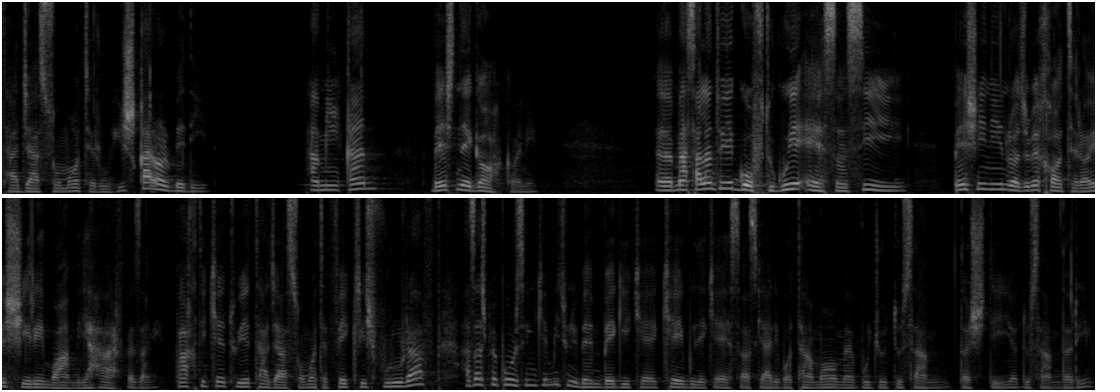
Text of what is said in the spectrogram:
تجسمات روحیش قرار بدین. عمیقا بهش نگاه کنین. مثلا توی گفتگوی احساسی بشینین راجب خاطرهای شیرین با هم دیگه حرف بزنین. وقتی که توی تجسمات فکریش فرو رفت ازش بپرسین که می‌تونی بهم بگی که کی بوده که احساس کردی با تمام وجود دوستم داشتی یا دوستم داری؟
